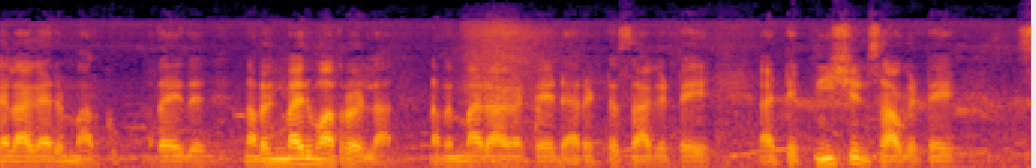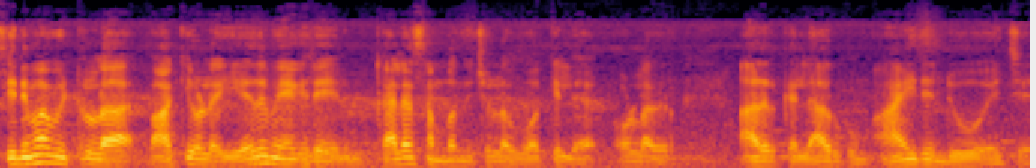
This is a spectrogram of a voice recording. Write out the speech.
കലാകാരന്മാർക്കും. അതായത് നടന്മാർ മാത്രമല്ല നടന്മാരാകട്ടെ ഡയറക്ടേഴ്സ് ആകട്ടെ ടെക്നീഷ്യൻസ് ആകട്ടെ സിനിമ വിട്ടുള്ള ബാക്കിയുള്ള ഏത് മേഖലയിലും കല സംബന്ധിച്ചുള്ള വർക്കിൽ ഉള്ളവർ അവർക്കെല്ലാവർക്കും ആയിരം രൂപ വെച്ച്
